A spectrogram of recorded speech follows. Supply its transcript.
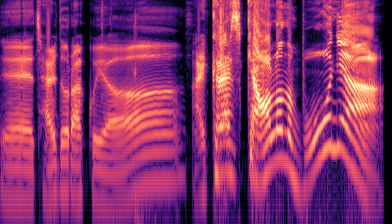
예 잘 돌았고요. 아이 그래서 결론은 뭐냐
